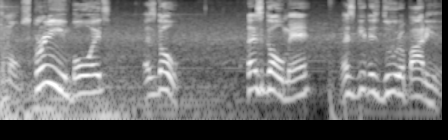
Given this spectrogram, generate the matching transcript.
Come on, screen, boys. Let's go. Let's go, man. Let's get this dude up out of here.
